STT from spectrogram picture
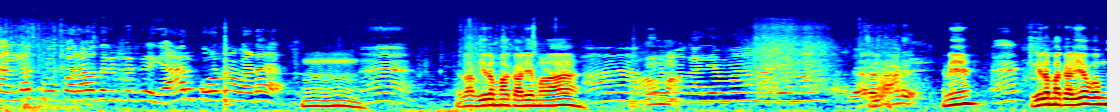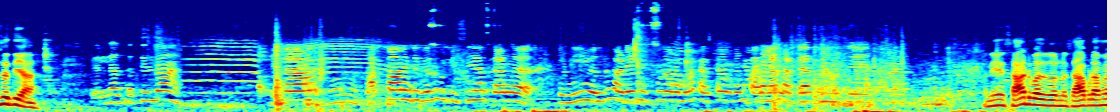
நல்லா சூப்பரா வந்துகிட்டு இருக்கு யாரு போடுறோம் வடை? ம் இதான் வீரம்மா காளியம்மாண்ணா? ஆ, வீரம்மா, காளியம்மா மாரியம்மா. வேற நாடு. அண்ணே வீரம்மா காளியா ஓம் சத்யா? எல்லாம் சத்தியம்தான் அக்கா ரெண்டு பேரும் பிஸியா இருக்காங்க. இப்போ நீ வந்து வடையில உப்பு காரம்லாம் கரெக்டா இருக்கான்னு இப்போலாம் கரெக்டாக இருக்கு நமக்கு. நீ சாப்பிட்டு பார்த்து சொல்லணும் சாப்பிடாம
